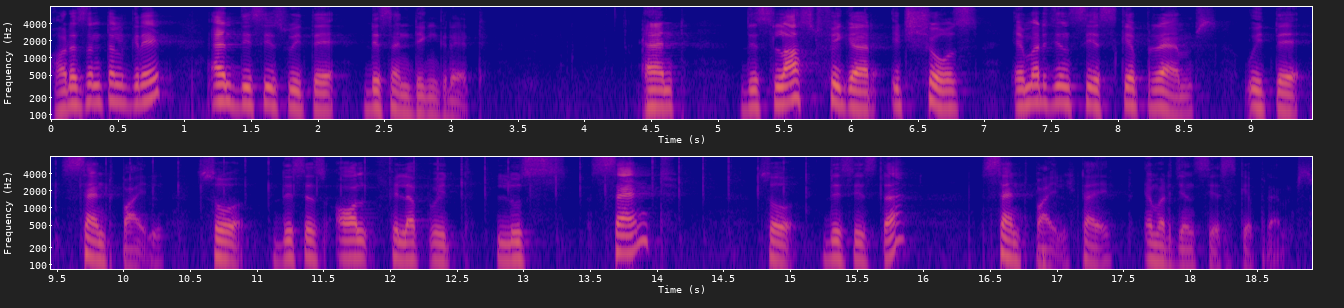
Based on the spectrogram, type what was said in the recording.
horizontal grade and this is with a descending grade. And this last figure it shows emergency escape ramps with a sand pile. So, this is all fill up with loose sand. So, this is the sand pile type emergency escape ramps.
